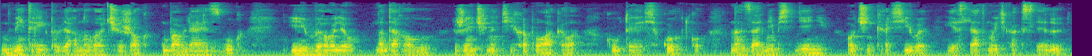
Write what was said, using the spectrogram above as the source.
Дмитрий повернул рычажок, убавляя звук, и вырулил на дорогу. Женщина тихо плакала, кутаясь в куртку на заднем сиденье, очень красивая, если отмыть как следует.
